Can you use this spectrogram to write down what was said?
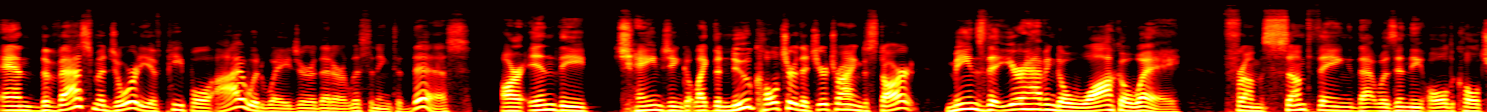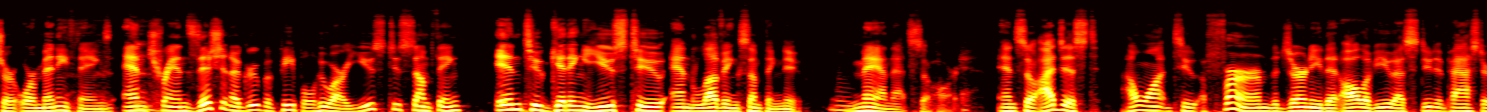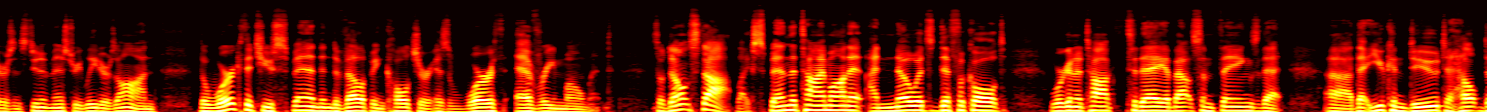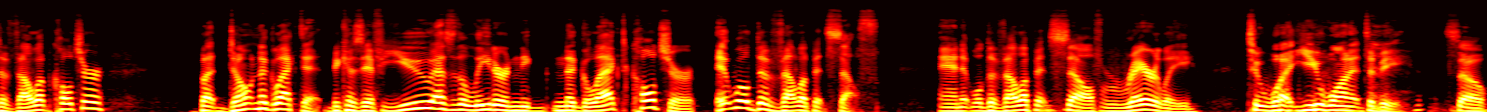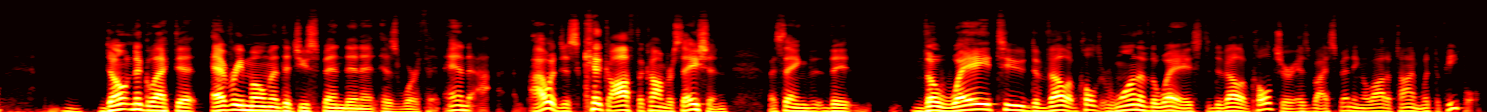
And the vast majority of people, I would wager, that are listening to this are in the changing, like the new culture that you're trying to start means that you're having to walk away from something that was in the old culture or many things and mm. transition a group of people who are used to something into getting used to and loving something new. Man, that's so hard. And so I just I want to affirm the journey that all of you as student pastors and student ministry leaders on the work that you spend in developing culture is worth every moment. So don't stop. Like spend the time on it. I know it's difficult. We're going to talk today about some things that uh, that you can do to help develop culture, but don't neglect it because if you as the leader ne- neglect culture, it will develop itself, and it will develop itself rarely to what you want it to be. So don't neglect it. Every moment that you spend in it is worth it. And I, would just kick off the conversation by saying th- the the way to develop culture, one of the ways to develop culture is by spending a lot of time with the people.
